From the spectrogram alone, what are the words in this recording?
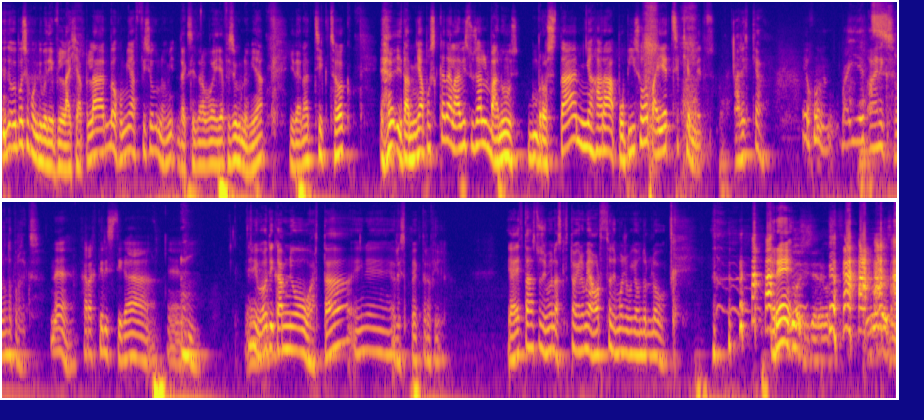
Ε, Όπως έχουν τίποτε βλάχοι, απλά έχω μια φυσιογνωμία. Εντάξει, τώρα πω για φυσιογνωμία. Είδα ένα TikTok. Ήταν μια πώς καταλάβεις τους Αλβανούς. Μπροστά μια χαρά, από πίσω πάει έτσι και λέει τους. Αλήθεια. Έχουν πάει Α, δεν έτσι. ξέρω, δεν το πρόσεξα. Ναι, χαρακτηριστικά. ε, Είναι ό,τι κάνει ο Αρτά είναι respect ρε φίλε. Γιατί έφτασα στο σημείο να σκεφτώ να γίνω μια όρθωση μόνο και για αυτόν τον λόγο. Ρε, Τούτος είσαι ρε Κώστα. Τούτος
